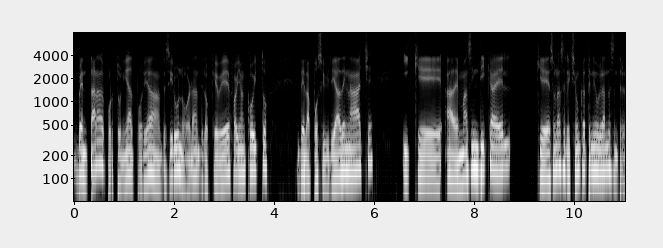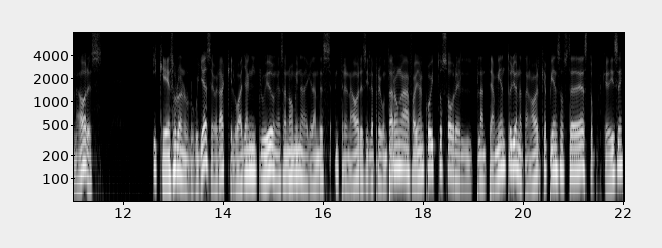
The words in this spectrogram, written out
ventana de oportunidad, podría decir uno, ¿verdad? De lo que ve Fabián Coito, de la posibilidad en la H y que además indica él que es una selección que ha tenido grandes entrenadores y que eso lo enorgullece, ¿verdad? Que lo hayan incluido en esa nómina de grandes entrenadores. Y le preguntaron a Fabián Coito sobre el planteamiento, Jonathan, a ver qué piensa usted de esto, porque dice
